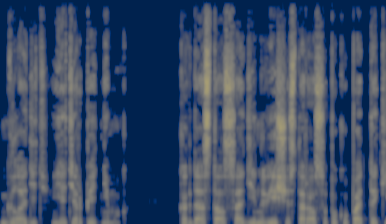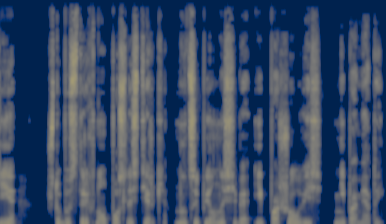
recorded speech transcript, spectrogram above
Гладить я терпеть не мог. Когда остался один, вещи старался покупать такие, чтобы встряхнул после стирки, нацепил на себя и пошел весь непомятый.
